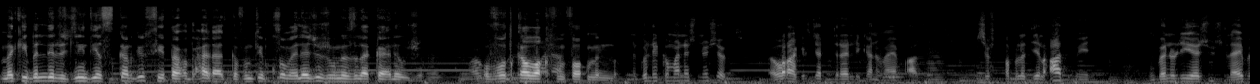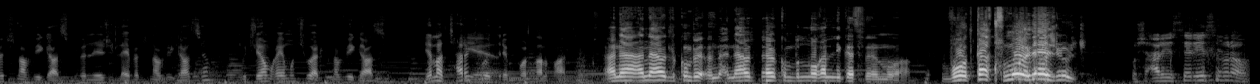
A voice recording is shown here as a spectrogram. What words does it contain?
ما كيبان لي الرجلين ديال سكارديوس يطيحوا بحال هكا فهمتي؟ مقسوم على جوج ونازل هكا على وجهه وفودكا واقف من فوق منه. نقول لكم أنا شنو شفت؟ وراه قلت للدراري اللي كانوا معايا في ادمين شفت الطبلة ديال ادمين بانوا لي جوج لعيبات في نافيغاسيون. بانوا لي جوج لعيبات في نافيغاسيون. قلت لهم غيموت واحد في نافيغاسيون. يلا تحرك Yeah. ودري بورتال فادي أنا أنا نعاود لكم ب... نعاود لكم باللغة اللي كتفهموها. فودكا قسموه على جوج. واش ار يو سيريس برو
